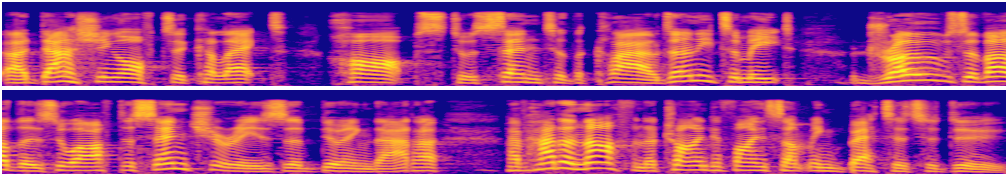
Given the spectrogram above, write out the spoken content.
uh, dashing off to collect harps to ascend to the clouds, only to meet droves of others who, after centuries of doing that, are, have had enough and are trying to find something better to do.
